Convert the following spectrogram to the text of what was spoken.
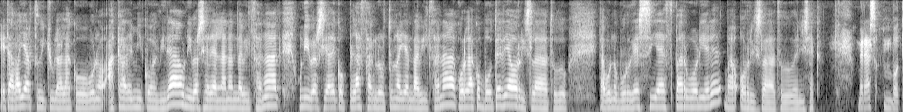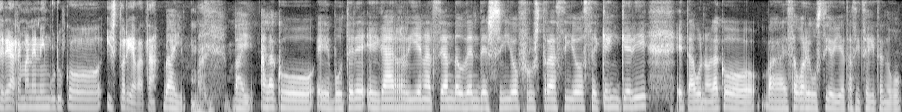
eta bai hartu ditula alako, bueno, akademikoak dira, Unibertsitatean lanan dabiltzanak, Unibertsitateko plazak lortu nahian dabiltzanak, horrelako boterea horri isladatu du. Eta bueno, burgesia esparru hori ere, ba, horri isladatu du denisek. Beraz, botere harremanen inguruko historia bata. Bai, bai, bai alako e, botere egarrien atzean dauden desio, frustrazio, zekenkeri, eta, bueno, alako ba, ezaguarri guzti hori eta hitz egiten dugu.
